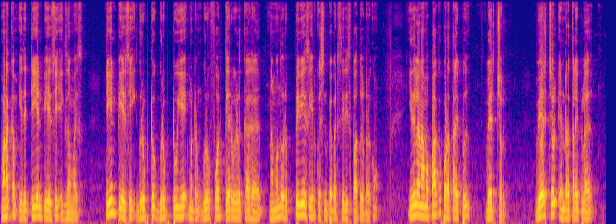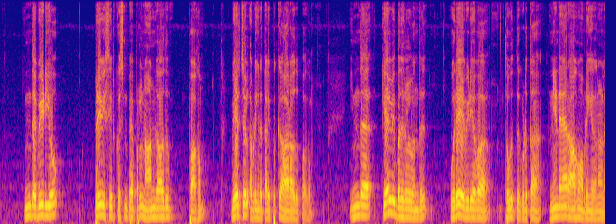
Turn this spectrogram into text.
வணக்கம் இது TNPSC exam voice TNPSC group two group two A மற்றும் குரூப் ஃபோர் தேர்வுகளுக்காக நம்ம வந்து ஒரு previous year question paper series பார்த்துக்கிட்டு இருக்கோம். இதில் நம்ம பார்க்க போகிற தலைப்பு வேர்ச்சொல். வேர்ச்சொல் என்ற தலைப்பில் இந்த வீடியோ ப்ரீவியஸ் இயர் கொஸ்டின் பேப்பரில் நான்காவது பாகம் வேர்ச்சொல் அப்படிங்கிற தலைப்புக்கு ஆறாவது பாகம். இந்த கேள்வி பதில்கள் வந்து ஒரே வீடியோவாக தொகுத்து கொடுத்தா நீண்ட நேரம் ஆகும் அப்படிங்கிறதுனால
